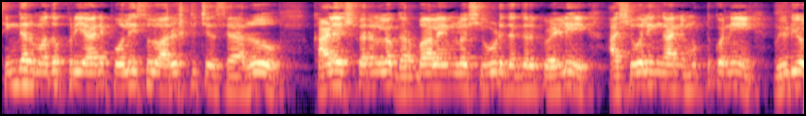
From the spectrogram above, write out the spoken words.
సింగర్ మధుప్రియ అని పోలీసులు అరెస్టు చేశారు. కాళేశ్వరంలో గర్భాలయంలో శివుడి దగ్గరకు వెళ్ళి ఆ శివలింగాన్ని ముట్టుకొని వీడియో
